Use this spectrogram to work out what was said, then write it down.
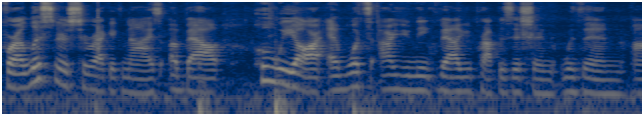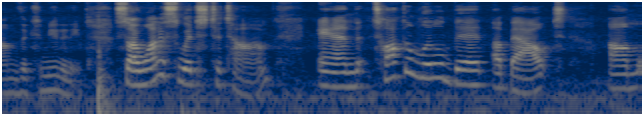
for our listeners to recognize about who we are and what's our unique value proposition within um, the community. So I want to switch to Tom and talk a little bit about um,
